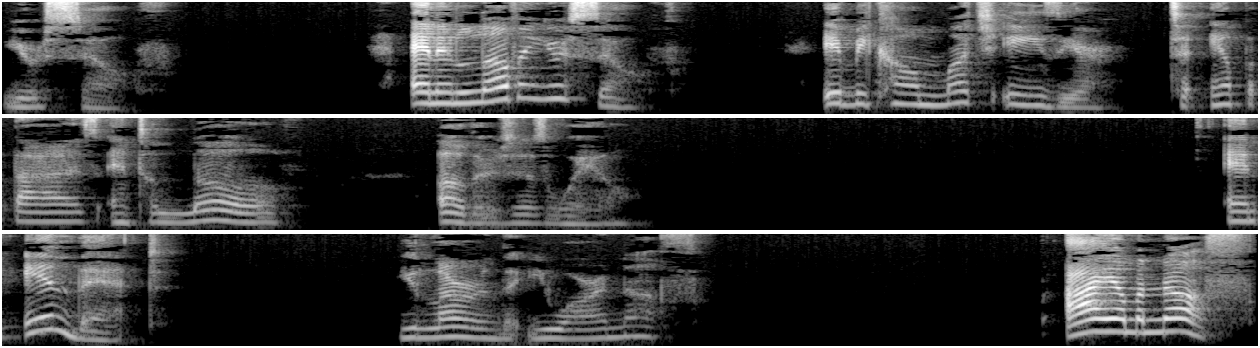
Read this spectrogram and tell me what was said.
yourself. And in loving yourself, it becomes much easier to empathize and to love others as well. And in that, you learn that you are enough. I am enough.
